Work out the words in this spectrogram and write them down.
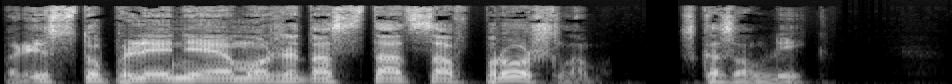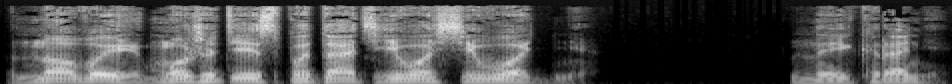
«Преступление может остаться в прошлом», — сказал Лейк. «Но вы можете испытать его сегодня». На экране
